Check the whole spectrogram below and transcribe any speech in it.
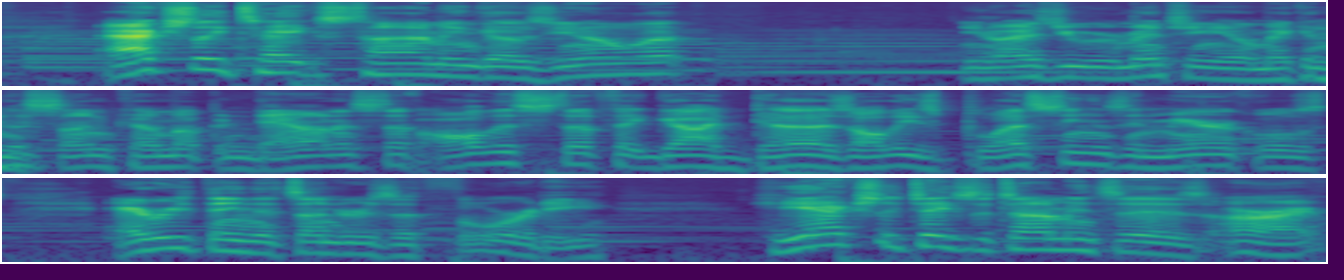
actually takes time and goes, you know what? You know, as you were mentioning, you know, making the sun come up and down and stuff, all this stuff that God does, all these blessings and miracles, everything that's under his authority, he actually takes the time and says, All right,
